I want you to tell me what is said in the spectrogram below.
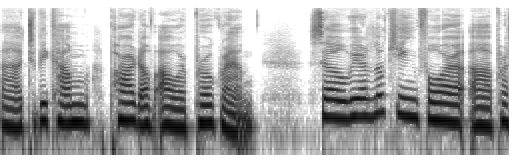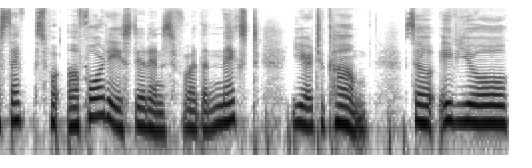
uh, to become part of our program. So we are looking for uh, uh 40 students for the next year to come. So if you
